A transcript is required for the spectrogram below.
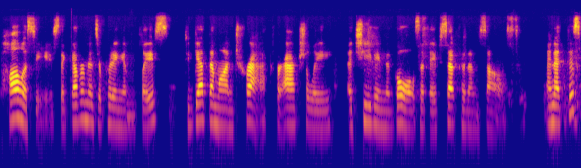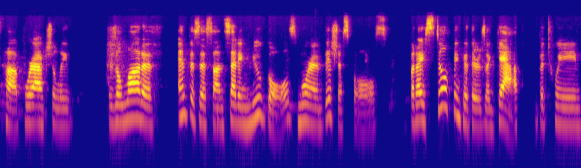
policies that governments are putting in place to get them on track for actually achieving the goals that they've set for themselves. And at this COP, we're actually, there's a lot of emphasis on setting new goals, more ambitious goals, but I still think that there's a gap between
